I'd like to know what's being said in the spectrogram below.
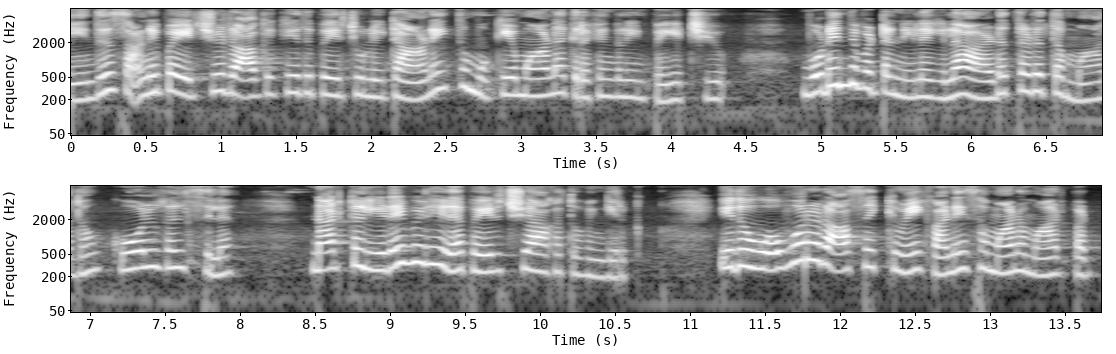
ஐந்து சனி பயிற்சி ராககேது பயிற்சி உள்ளிட்ட அனைத்து முக்கியமான கிரகங்களின் பயிற்சியும் முடிந்துவிட்ட நிலையில் அடுத்தடுத்த மாதம் கோள்கள் சில. நாட்கள் இடைவெளியில் பயிற்சியாக துவங்கியிருக்கு. இது ஒவ்வொரு ராசிக்குமே கணிசமான மாற்பட்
